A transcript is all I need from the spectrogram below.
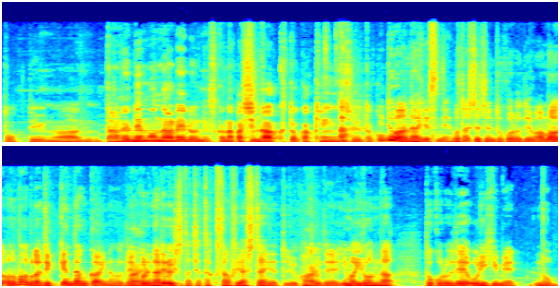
トっていうのは誰でもなれるんですか、なんか資格とか研修とかではないですね。私たちのところでは、まあ、まだまだ実験段階なので、はい。これ慣れる人たちはたくさん増やしたいねということで、はい。今いろんなところで織姫の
